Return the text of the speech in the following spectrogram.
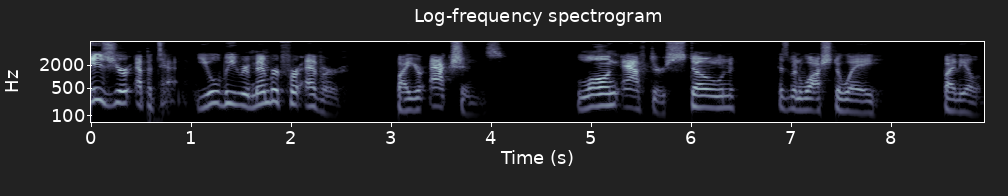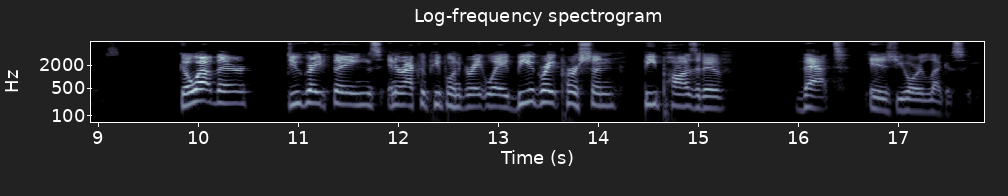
is your epitaph. You will be remembered forever by your actions long after stone has been washed away by the elements. Go out there, do great things, interact with people in a great way, be a great person, be positive. That is your legacy.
